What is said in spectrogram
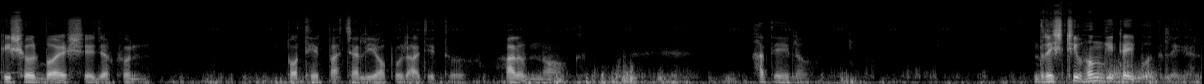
কিশোর বয়সে যখন পথের পাঁচালী অপরাজিত আরণ্যক হাতে এলো। দৃষ্টিভঙ্গিটাই বদলে গেল।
